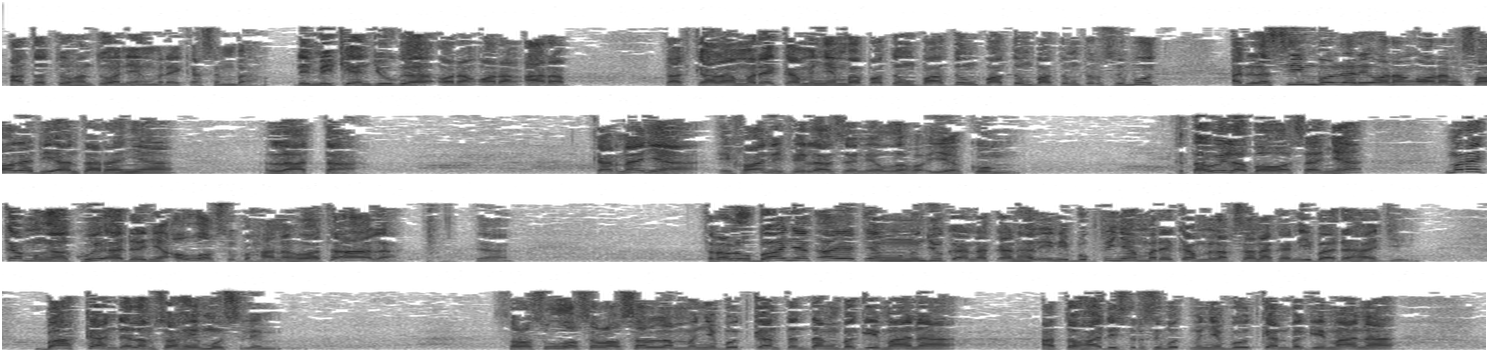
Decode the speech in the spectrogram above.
atau tuhan-tuhan yang mereka sembah. Demikian juga orang-orang Arab. Tatkala mereka menyembah patung-patung, patung-patung tersebut adalah simbol dari orang-orang soleh di antaranya Lata, Karenanya, ikhwani fillah Allah iyyakum, ketahuilah bahwasanya mereka mengakui adanya Allah Subhanahu wa taala, ya. Terlalu banyak ayat yang menunjukkan akan hal ini, buktinya mereka melaksanakan ibadah haji. Bahkan dalam Sahih Muslim, Rasulullah SAW menyebutkan tentang bagaimana atau hadis tersebut menyebutkan bagaimana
